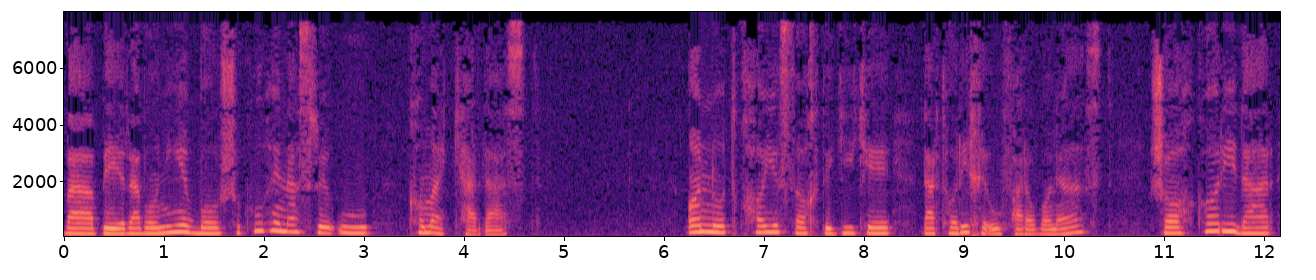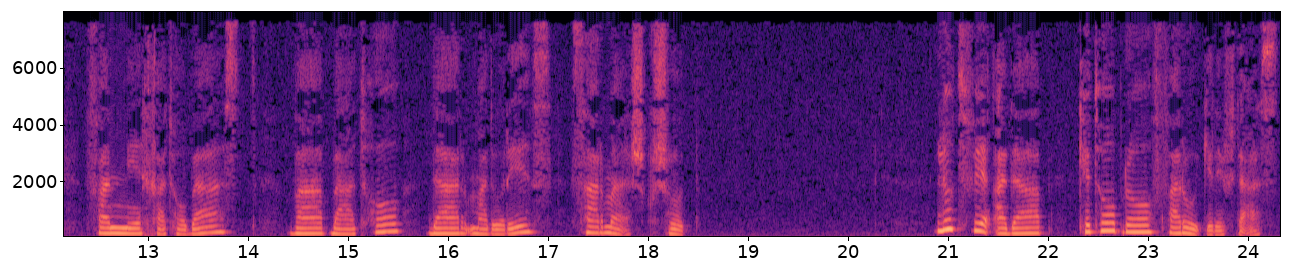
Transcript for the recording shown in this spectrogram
و به روانی با شکوه نصر او کمک کرده است. آن نطقهای ساختگی که در تاریخ او فراوان است شاهکاری در فن خطابه است و بعدها در مدارس سرمشق شد. لطف ادب کتاب را فرا گرفته است.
